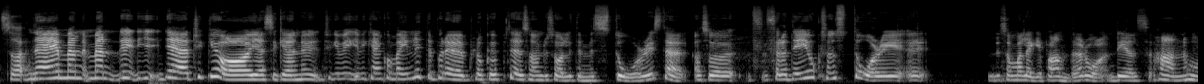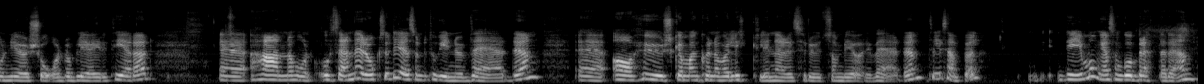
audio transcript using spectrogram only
Så, Nej, men, men det, där tycker jag, Jessica, nu tycker vi, vi kan komma in lite på det, plocka upp det som du sa lite med stories där. Alltså, för, för att det är ju också en story eh, som man lägger på andra då. Dels han, hon gör så, då blir jag irriterad. Eh, han och hon. Och sen är det också det som du tog in nu, världen. Eh, ah, hur ska man kunna vara lycklig när det ser ut som det gör i världen, till exempel? det är ju många som går och berättar den.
